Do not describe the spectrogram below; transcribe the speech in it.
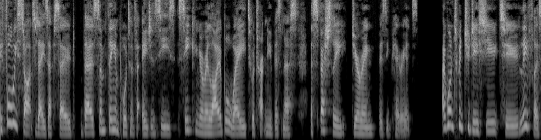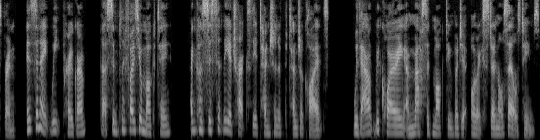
Before we start today's episode, there's something important for agencies seeking a reliable way to attract new business, especially during busy periods. I want to introduce you to Lead Flow Sprint. It's an eight week program that simplifies your marketing and consistently attracts the attention of potential clients without requiring a massive marketing budget or external sales teams.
